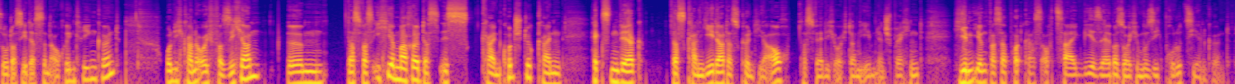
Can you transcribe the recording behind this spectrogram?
so dass ihr das dann auch hinkriegen könnt. Und ich kann euch versichern, das, was ich hier mache, das ist kein Kunststück, kein Hexenwerk. Das kann jeder, das könnt ihr auch. Das werde ich euch dann eben entsprechend hier im Irgendwasser Podcast auch zeigen, wie ihr selber solche Musik produzieren könnt.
